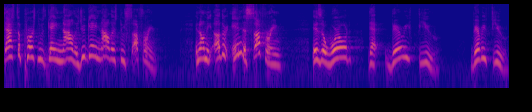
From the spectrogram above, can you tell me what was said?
That's the person who's gained knowledge. You gain knowledge through suffering. And on the other end of suffering is a world that very few, very few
